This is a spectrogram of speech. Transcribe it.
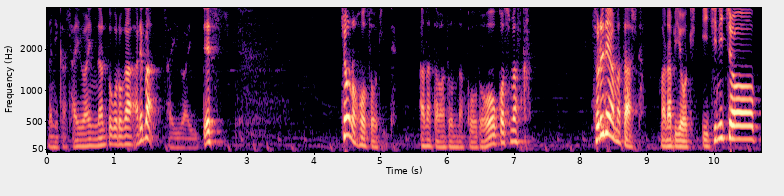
何か幸いになるところがあれば幸いです。今日の放送を聞いてあなたはどんな行動を起こしますか？それではまた明日。学びよう一日を。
